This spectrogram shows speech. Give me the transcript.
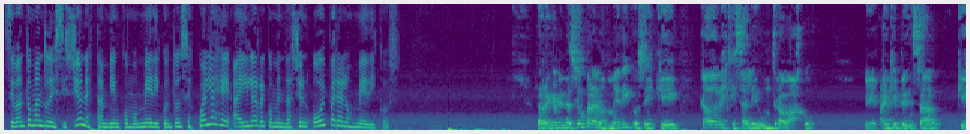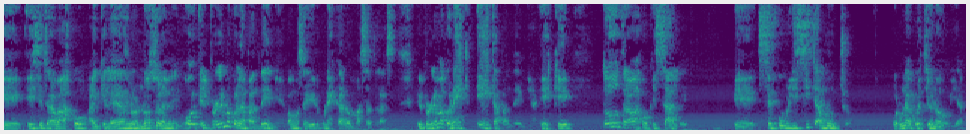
se van tomando decisiones también como médico. Entonces, ¿cuál es eh, ahí la recomendación hoy para los médicos? La recomendación para los médicos es que cada vez que sale un trabajo, eh, hay que pensar que ese trabajo hay que leerlo no solamente... el problema con la pandemia, vamos a ir un escalón más atrás, el problema con esta pandemia es que todo trabajo que sale eh, se publicita mucho, por una cuestión obvia,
